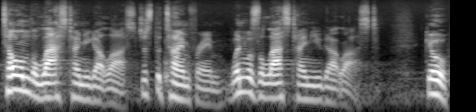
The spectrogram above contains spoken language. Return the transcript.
tell them the last time you got lost, just the time frame. When was the last time you got lost? Go.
